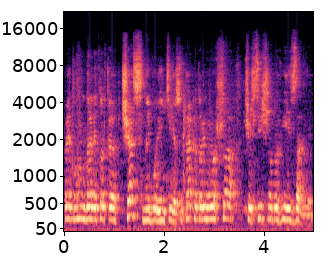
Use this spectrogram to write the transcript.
Поэтому мы дали только часть наиболее интересную, та, которая не вошла частично в другие издания.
